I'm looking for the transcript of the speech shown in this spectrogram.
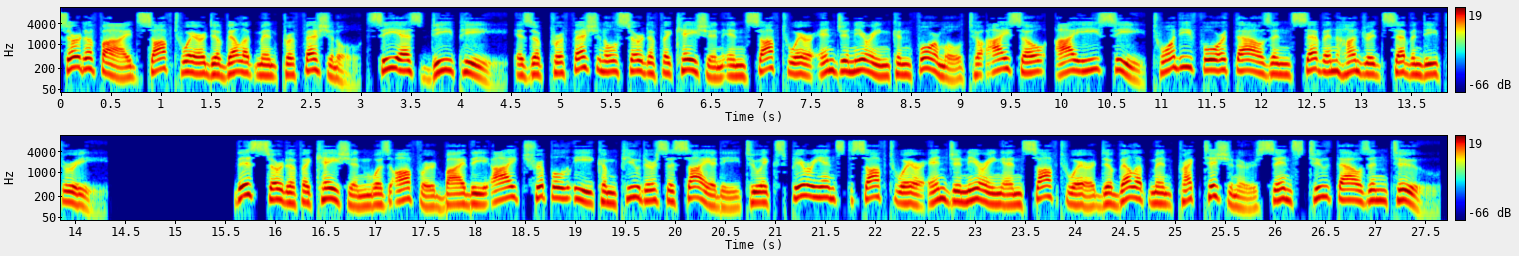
Certified Software Development Professional (CSDP) is a professional certification in software engineering conformal to ISO IEC 24773. This certification was offered by the IEEE Computer Society to experienced software engineering and software development practitioners since 2002.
